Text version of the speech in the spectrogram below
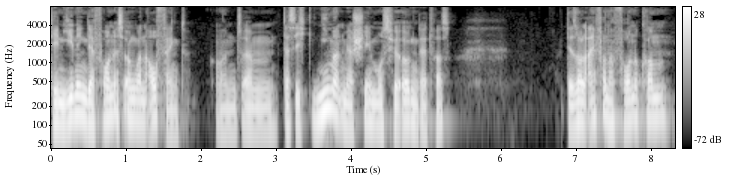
denjenigen, der vorne ist, irgendwann auffängt. Und ähm, dass sich niemand mehr schämen muss für irgendetwas. Der soll einfach nach vorne kommen,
